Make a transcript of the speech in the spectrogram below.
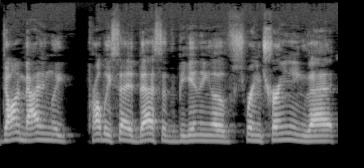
Don Mattingly probably said best at the beginning of spring training that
